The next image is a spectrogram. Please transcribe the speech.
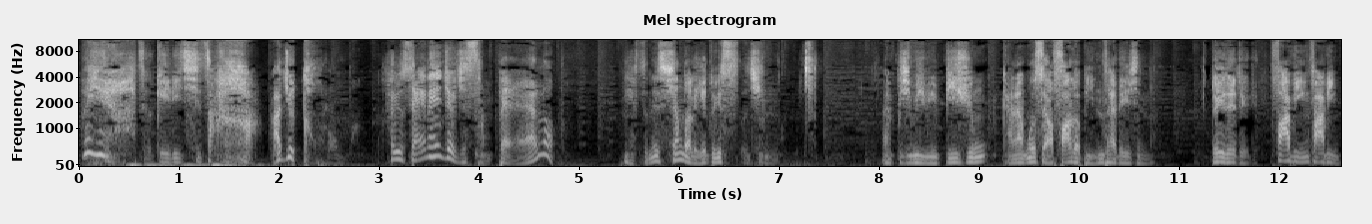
哎呀，这个隔离期咋哈就到了嘛？还有三天就要去上班了。你真的是想到那一堆事情，哎，不行不行，必须看来我是要发个病才得行。对对对对，发病发病，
